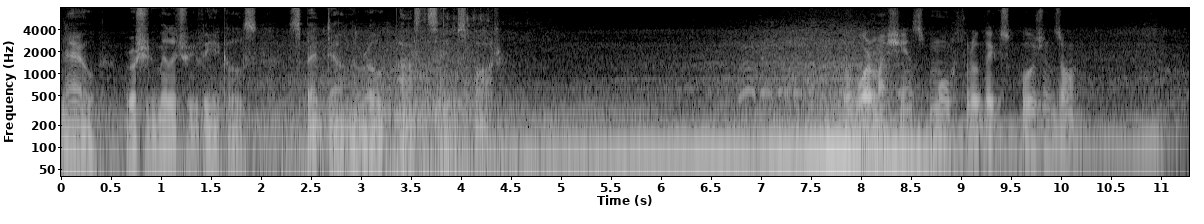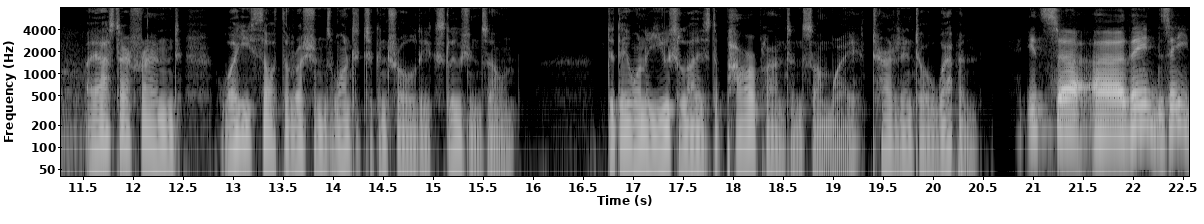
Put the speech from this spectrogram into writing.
Now, Russian military vehicles sped down the road past the same spot. The war machines move through the exclusion zone. I asked our friend why he thought the Russians wanted to control the exclusion zone. Did they want to utilize the power plant in some way, turn it into a weapon? It's uh, uh, they they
